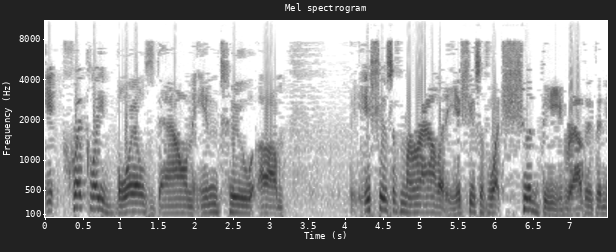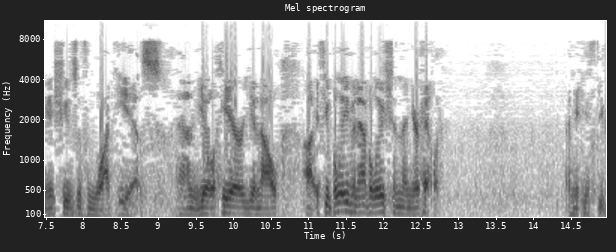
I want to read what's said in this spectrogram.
it quickly boils down into um, issues of morality, issues of what should be rather than issues of what is. And you'll hear, you know, uh, if you believe in evolution, then you're Hitler. And if you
